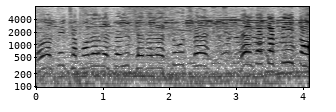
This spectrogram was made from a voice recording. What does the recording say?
Todo el pinche poder del peluche del estuche desde Tepito.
